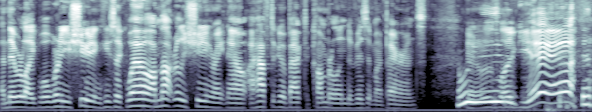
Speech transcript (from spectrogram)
And they were like, "Well, what are you shooting?" He's like, "Well, I'm not really shooting right now. I have to go back to Cumberland to visit my parents." And it was like, "Yeah."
